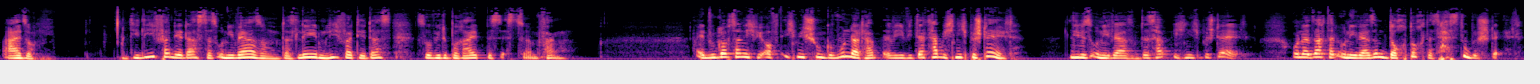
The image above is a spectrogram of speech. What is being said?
Also, die liefern dir das, das Universum, das Leben liefert dir das, so wie du bereit bist, es zu empfangen. Ey, du glaubst doch nicht, wie oft ich mich schon gewundert habe, wie, wie das habe ich nicht bestellt. Liebes Universum, das habe ich nicht bestellt. Und dann sagt das Universum, doch, doch, das hast du bestellt.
